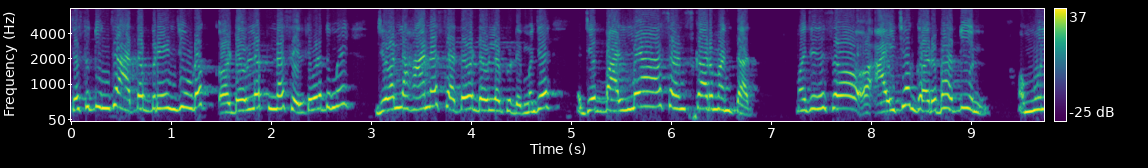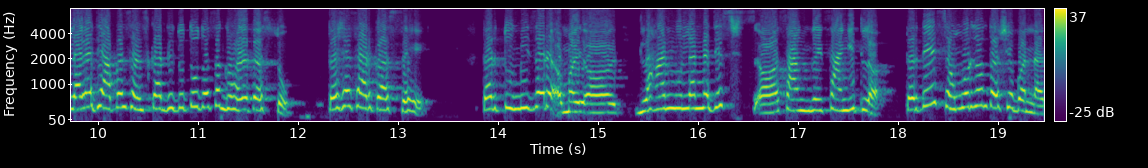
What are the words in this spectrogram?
जसं तुमचं आता ब्रेन जेवढं डेव्हलप नसेल तेवढं तुम्ही जेव्हा लहान असतात तेव्हा डेव्हलप होते. म्हणजे जे बाल्य संस्कार म्हणतात म्हणजे जसं आईच्या गर्भातून मुलाला जे आपण संस्कार देतो तो तसं घडत असतो. तशासारखं असतं हे. तर तुम्ही जर लहान मुलांना जे सांग- सांगितलं तर ते समोर जाऊन तसे बनणार.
